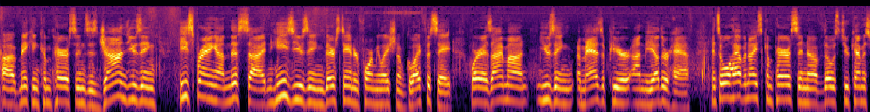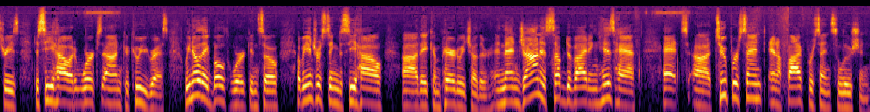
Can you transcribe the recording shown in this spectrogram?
uh, making comparisons is John's using He's spraying on this side and he's using their standard formulation of glyphosate, whereas I'm on using imazapyr on the other half. And so we'll have a nice comparison of those two chemistries to see how it works on kikuyu grass. We know they both work, and so it'll be interesting to see how uh, they compare to each other. And then John is subdividing his half at uh, 2% and a 5% solution.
